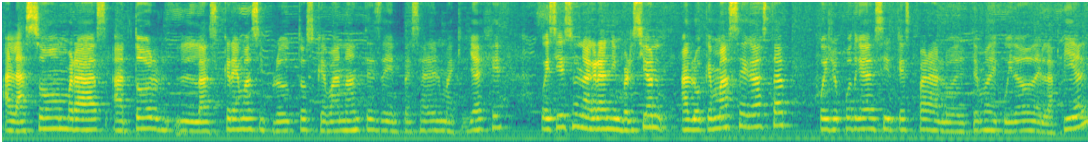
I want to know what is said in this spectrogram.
a las sombras, a todas las cremas y productos que van antes de empezar el maquillaje, pues sí es una gran inversión. A lo que más se gasta, pues yo podría decir que es para lo del tema de cuidado de la piel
